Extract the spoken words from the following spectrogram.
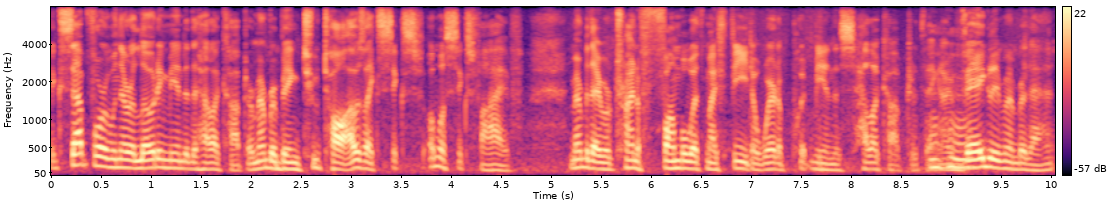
except for when they were loading me into the helicopter. I remember being too tall. I was like six, almost six five. I remember they were trying to fumble with my feet of where to put me in this helicopter thing. I vaguely remember that.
